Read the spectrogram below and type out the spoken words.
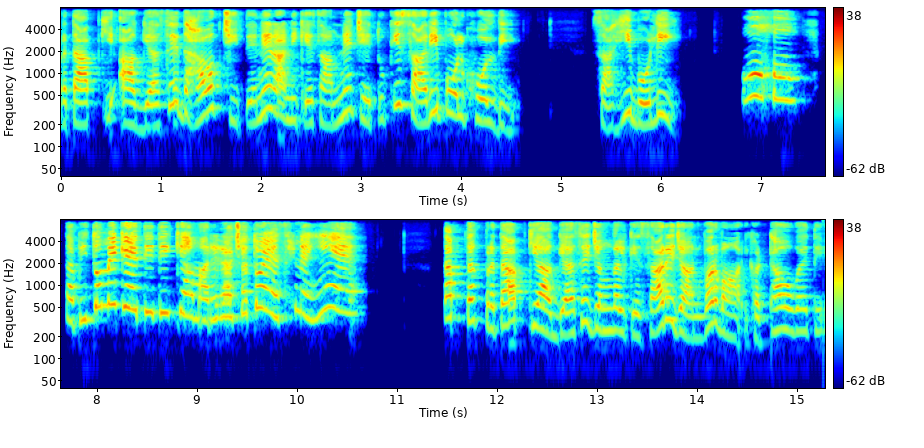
प्रताप की आज्ञा से धावक चीते ने रानी के सामने चेतु की सारी पोल खोल दी। साही बोली, ओहो, तभी तो मैं कहती थी कि हमारे राजा तो ऐसे नहीं है। तब तक प्रताप की आज्ञा से जंगल के सारे जानवर वहाँ इकट्ठा हो गए थे।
